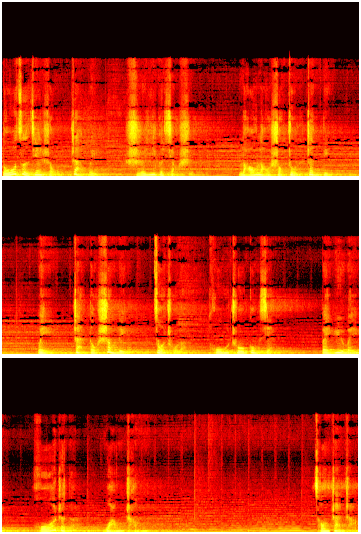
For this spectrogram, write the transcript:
独自坚守站位十一个小时，牢牢守住了阵地，为战斗胜利做出了突出贡献，被誉为“活着的王成”。从战场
